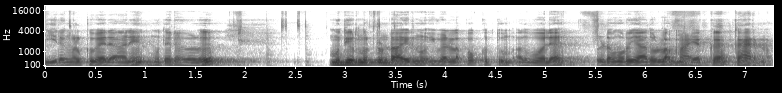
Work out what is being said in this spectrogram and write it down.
തീരങ്ങൾക്ക് വരാൻ മുതലകൾ മുതിർന്നിട്ടുണ്ടായിരുന്നു ഈ വെള്ളപ്പൊക്കത്തും അതുപോലെ ഇടമുറിയാതുള്ള മഴയ്ക്ക് കാരണം.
